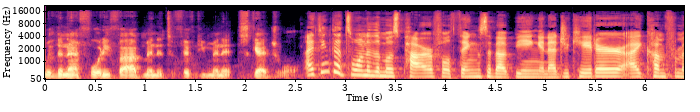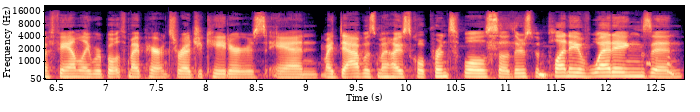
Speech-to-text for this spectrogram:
within that 45 minute to 50 minute schedule. I think that's one of the most powerful things about being an educator. I come from a family where both my parents were educators and my dad was my high school principal. So there's been plenty of weddings and,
